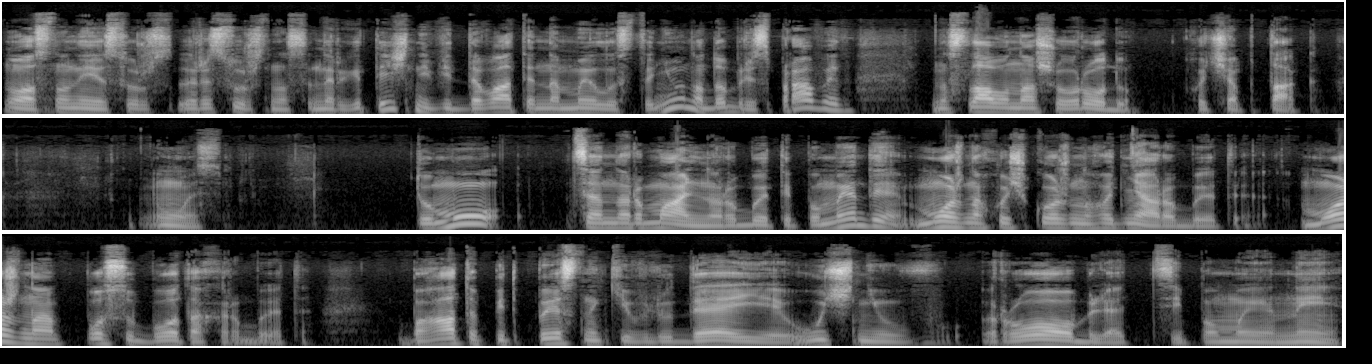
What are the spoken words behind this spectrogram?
ну, основний ресурс, ресурс у нас енергетичний, віддавати на милостиню, на добрі справи, на славу нашого роду, хоча б так. Ось. Тому це нормально робити помиди. Можна хоч кожного дня робити, можна по суботах робити. Багато підписників, людей, учнів роблять ці помини.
